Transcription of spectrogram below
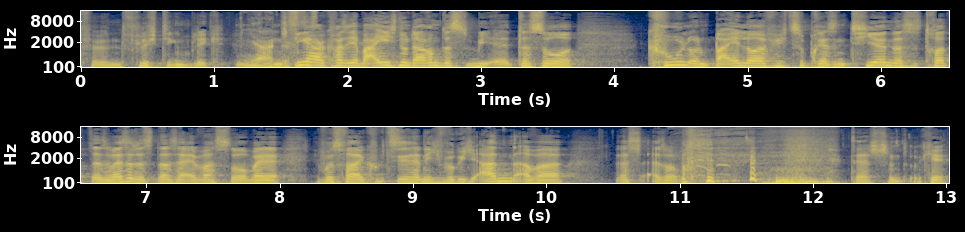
für einen flüchtigen Blick. Ja, und es ging aber quasi aber eigentlich nur darum, dass das so cool und beiläufig zu präsentieren, dass es trotz, also weißt du, dass, dass er einfach so, weil der Busfahrer guckt sich das ja nicht wirklich an, aber das, also, das stimmt, okay.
